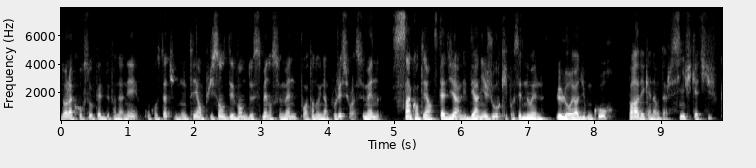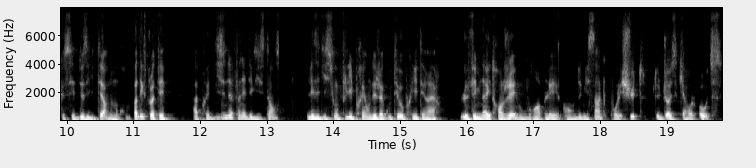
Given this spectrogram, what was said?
Dans la course aux fêtes de fin d'année, on constate une montée en puissance des ventes de semaine en semaine pour atteindre une apogée sur la semaine 51, c'est-à-dire les derniers jours qui précèdent Noël. Le lauréat du concours part avec un avantage significatif que ces deux éditeurs ne manqueront pas d'exploiter. Après 19 années d'existence, les éditions Philippe Ray ont déjà goûté au prix littéraire. Le Féminin étranger, vous vous rappelez, en 2005 pour Les Chutes de Joyce Carol Oates,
